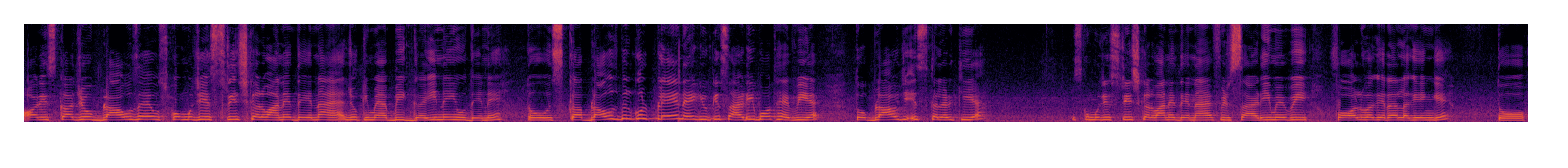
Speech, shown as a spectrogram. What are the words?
और इसका जो ब्लाउज़ है, उसको मुझे स्टिच करवाने देना है, जो कि मैं अभी गई नहीं हूँ देने। तो इसका ब्लाउज़ बिल्कुल प्लेन है, क्योंकि साड़ी बहुत हैवी है। तो ब्लाउज इस कलर की है। इसको मुझे स्टिच करवाने देना है। फिर साड़ी में भी फॉल वगैरह लगेंगे। तो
